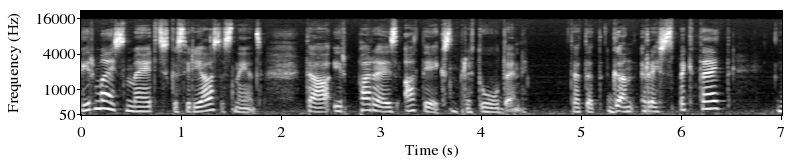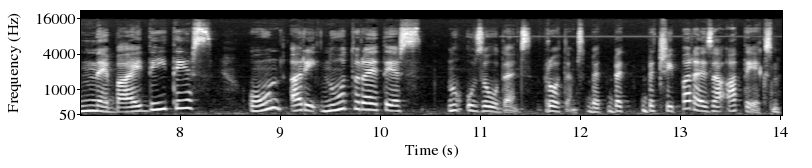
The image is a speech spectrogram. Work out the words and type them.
pirmais mērķis, kas ir jāsasniedz, tā ir pareiza attieksme pret ūdeni. Tātad gan respektēt, nebaidīties un arī noturēties nu, uz ūdens, protams, bet, bet, bet šī pareizā attieksme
